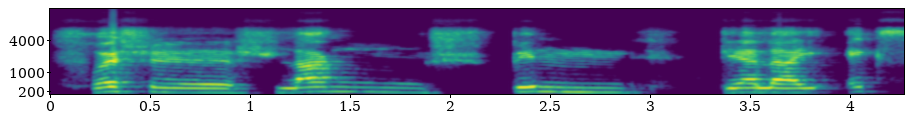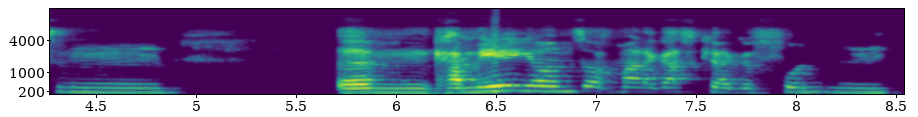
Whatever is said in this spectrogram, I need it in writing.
Frösche, Schlangen, Spinnen, derlei Echsen, ähm, Chamäleons auf Madagaskar gefunden.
